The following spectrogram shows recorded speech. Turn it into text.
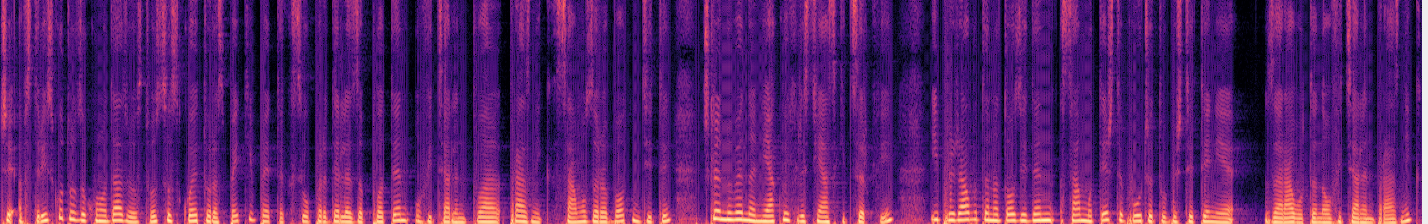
че австрийското законодателство, с което разпети петък се определя за платен официален празник само за работниците, членове на някои християнски църкви и при работа на този ден само те ще получат обещетение за работа на официален празник,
